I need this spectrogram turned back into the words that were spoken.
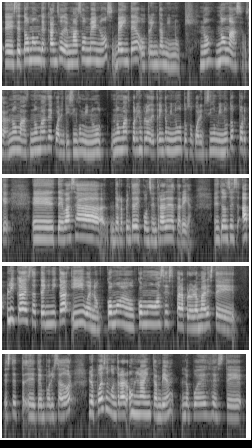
eh, se toma un descanso de más o menos 20 o 30 minutos, ¿no? No más, o sea, no más, no más de 45 minutos, no más, por ejemplo, de 30 minutos o 45 minutos porque eh, te vas a de repente desconcentrar de la tarea. Entonces, aplica esta técnica y bueno, ¿cómo, cómo haces para programar este este eh, temporizador. Lo puedes encontrar online también, lo puedes este,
